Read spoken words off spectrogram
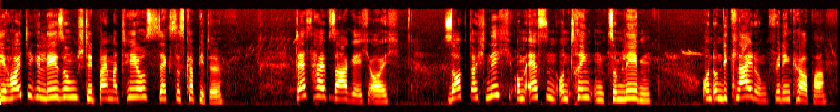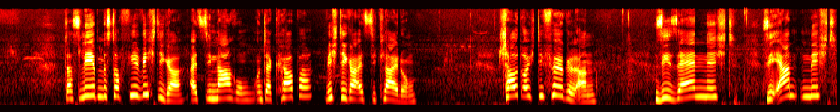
Die heutige Lesung steht bei Matthäus 6. Kapitel. Deshalb sage ich euch, sorgt euch nicht um Essen und Trinken zum Leben und um die Kleidung für den Körper. Das Leben ist doch viel wichtiger als die Nahrung und der Körper wichtiger als die Kleidung. Schaut euch die Vögel an. Sie säen nicht, sie ernten nicht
